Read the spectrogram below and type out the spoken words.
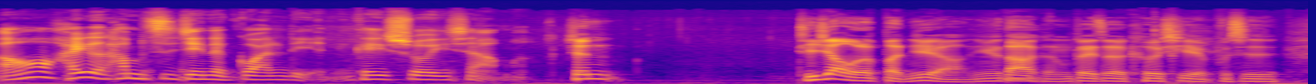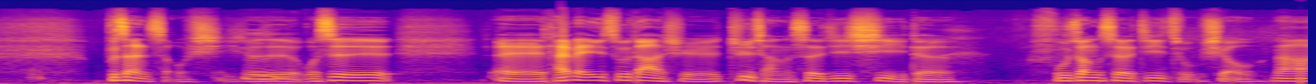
然后还有他们之间的关。”关联，你可以说一下吗？先提一下我的本业啊，因为大家可能对这个科系也不是不是很熟悉。就是我是呃台北艺术大学剧场设计系的服装设计主修。那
